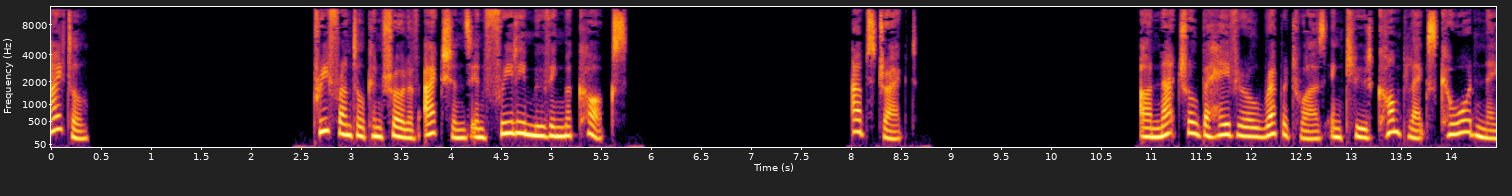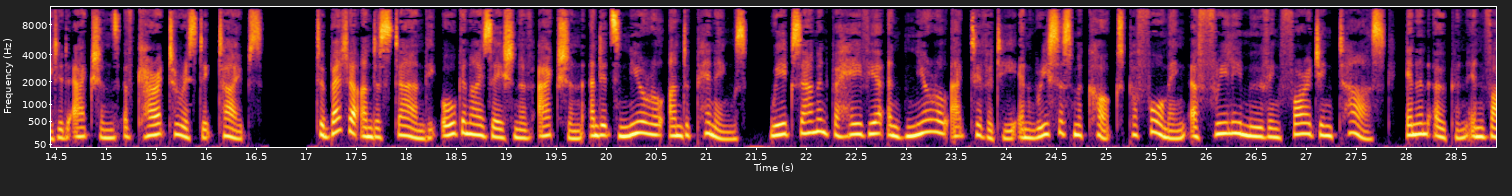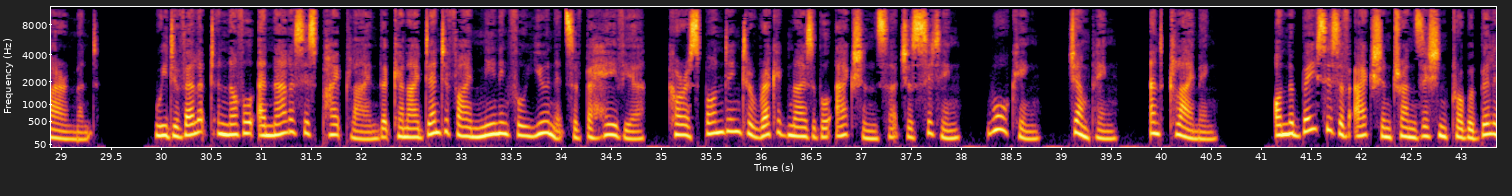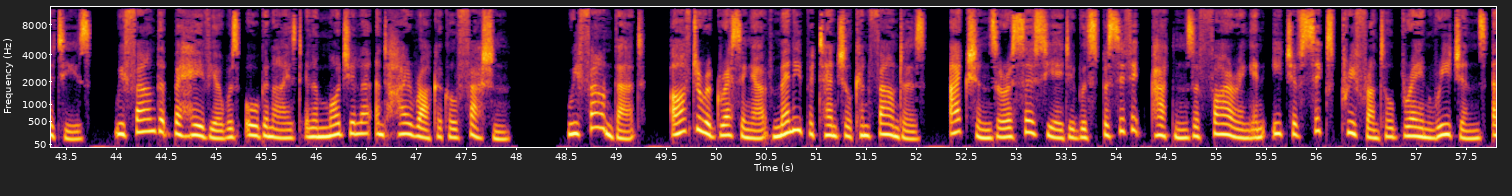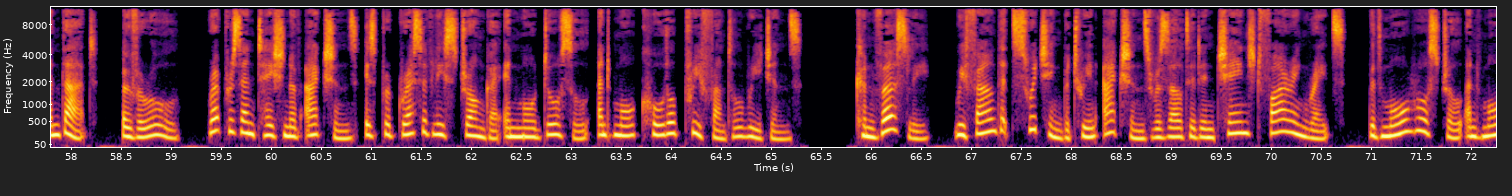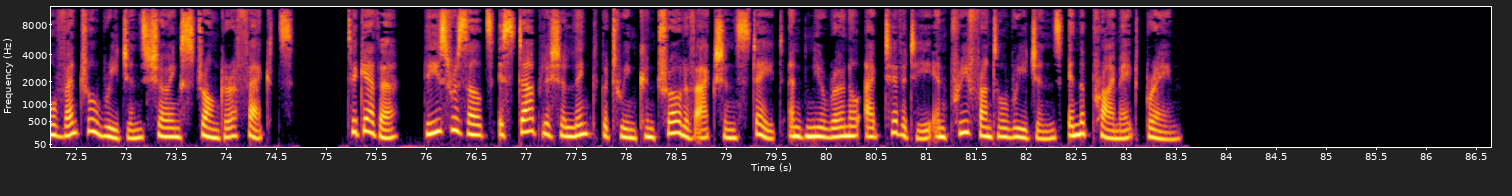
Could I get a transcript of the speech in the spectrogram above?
Title Prefrontal control of actions in freely moving macaques. Abstract Our natural behavioral repertoires include complex coordinated actions of characteristic types. To better understand the organization of action and its neural underpinnings, we examined behavior and neural activity in rhesus macaques performing a freely moving foraging task in an open environment. We developed a novel analysis pipeline that can identify meaningful units of behavior corresponding to recognizable actions such as sitting, walking, jumping, and climbing. On the basis of action transition probabilities, we found that behavior was organized in a modular and hierarchical fashion. We found that, after regressing out many potential confounders, actions are associated with specific patterns of firing in each of six prefrontal brain regions, and that, overall, representation of actions is progressively stronger in more dorsal and more caudal prefrontal regions. Conversely, we found that switching between actions resulted in changed firing rates, with more rostral and more ventral regions showing stronger effects. Together, these results establish a link between control of action state and neuronal activity in prefrontal regions in the primate brain.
